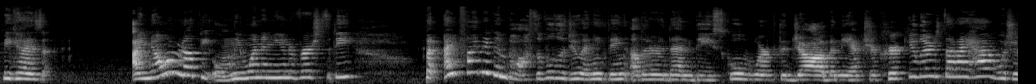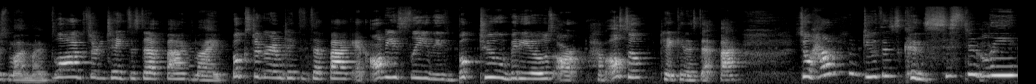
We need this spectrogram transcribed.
because I know I'm not the only one in university, but I find it impossible to do anything other than the schoolwork, the job, and the extracurriculars that I have, which is why my blog sort of takes a step back, my bookstagram takes a step back, and obviously these booktube videos are have also taken a step back. So how do you do this consistently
